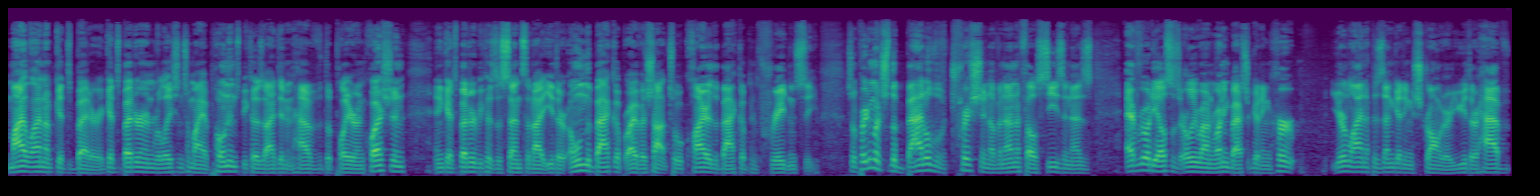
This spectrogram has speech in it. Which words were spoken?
my lineup gets better. It gets better in relation to my opponents because I didn't have the player in question, and it gets better because of the sense that I either own the backup or I have a shot to acquire the backup in free agency. So pretty much the battle of attrition of an NFL season as everybody else's early round running backs are getting hurt your lineup is then getting stronger. You either have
